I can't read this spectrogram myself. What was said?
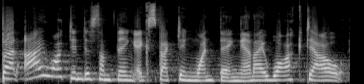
but I walked into something expecting one thing and I walked out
